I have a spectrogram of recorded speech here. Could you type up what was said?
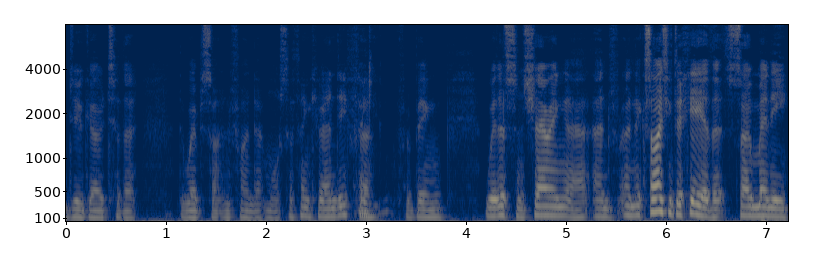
do go to the, the website and find out more. So, thank you, Andy, for you. for being with us and sharing, uh, and and exciting to hear that so many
